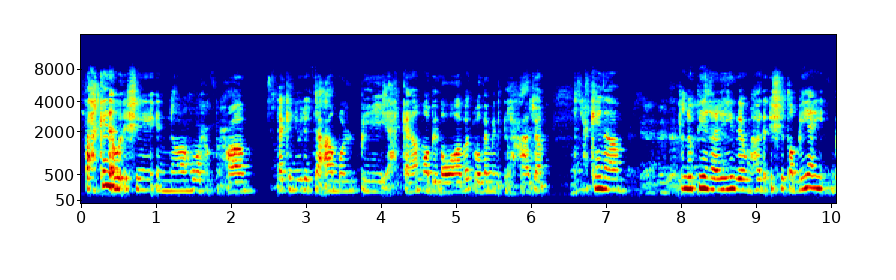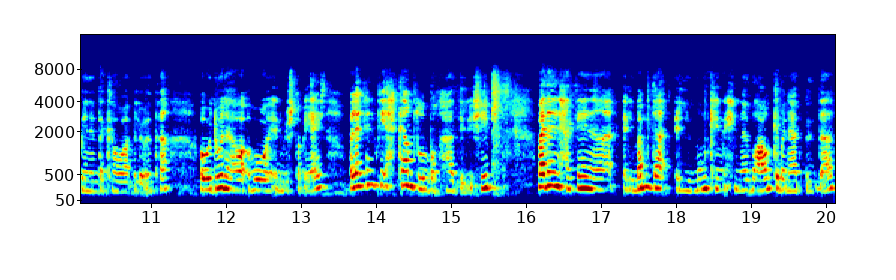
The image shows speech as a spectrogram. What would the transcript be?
فحكينا أول إشي إنه هو حكم حرام لكن يوجد تعامل بأحكام وبضوابط وضمن الحاجة. حكينا إنه في غريزة وهذا إشي طبيعي بين الذكر والأنثى ووجودها هو اللي مش طبيعي ولكن في أحكام تضبط هذا الإشي. بعدين حكينا المبدأ اللي ممكن إحنا نضعه كبنات بالذات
